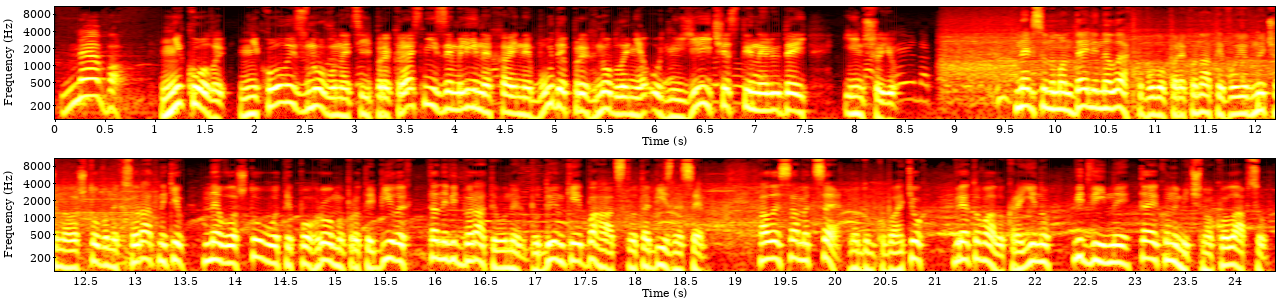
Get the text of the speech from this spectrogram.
Never. Ніколи, ніколи знову на цій прекрасній землі нехай не буде пригноблення однієї частини людей іншою. Нельсону Манделі нелегко було переконати войовничо налаштованих соратників не влаштовувати погроми проти білих та не відбирати у них будинки, багатство та бізнеси. Але саме це, на думку багатьох, врятувало країну від війни та економічного колапсу.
